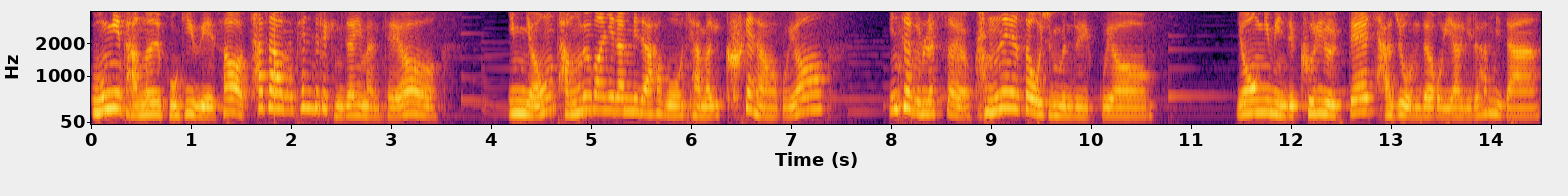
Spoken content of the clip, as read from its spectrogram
웅이 방을 보기 위해서 찾아오는 팬들이 굉장히 많대요. 임영 박물관이랍니다 하고 자막이 크게 나오고요. 인터뷰를 했어요. 강릉에서 오신 분도 있고요. 영웅님이 이제 글 읽을 때 자주 온다고 이야기를 합니다.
